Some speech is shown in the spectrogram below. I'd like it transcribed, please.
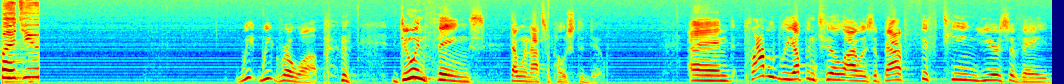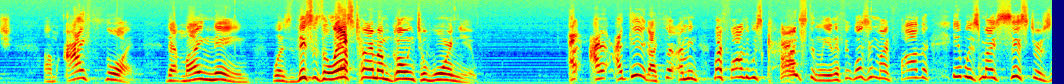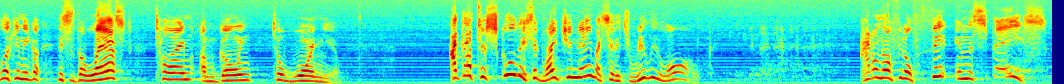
but you we, we grow up doing things that we're not supposed to do. And probably up until I was about 15 years of age, um, I thought that my name was, This is the last time I'm going to warn you. I, I, I, did. I thought, I mean, my father was constantly, and if it wasn't my father, it was my sisters looking at me go, This is the last time I'm going to warn you. I got to school, they said, Write your name. I said, It's really long. I don't know if it'll fit in the space.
